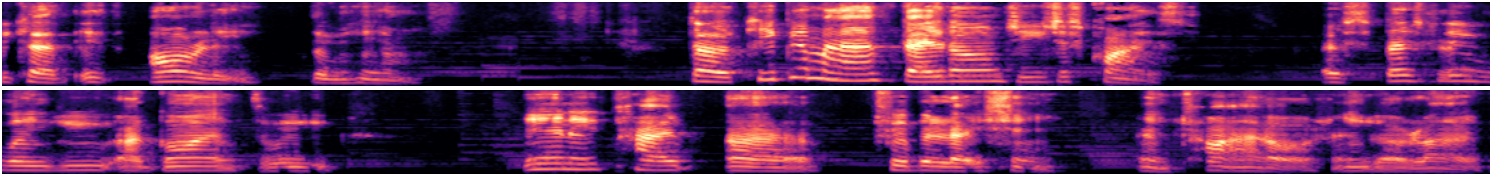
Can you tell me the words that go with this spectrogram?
because it's only through him. So keep your mind stayed on jesus christ especially when you are going through any type of tribulation and trials in your life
